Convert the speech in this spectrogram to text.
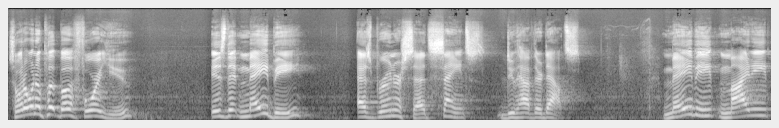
So, what I want to put before you is that maybe, as Bruner said, saints do have their doubts. Maybe mighty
